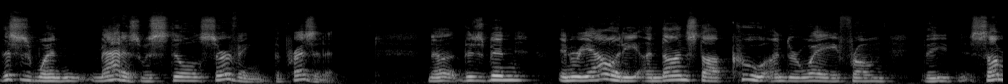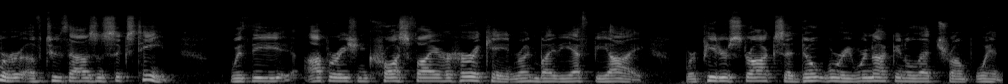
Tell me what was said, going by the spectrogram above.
this is when Mattis was still serving the president. Now, there's been, in reality, a nonstop coup underway from the summer of 2016 with the Operation Crossfire Hurricane run by the FBI, where Peter Strzok said, Don't worry, we're not going to let Trump win.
